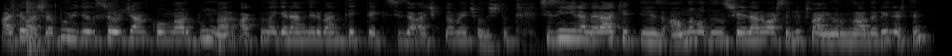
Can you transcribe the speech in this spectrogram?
Arkadaşlar bu videoda söyleyeceğim konular bunlar. Aklıma gelenleri ben tek tek size açıklamaya çalıştım. Sizin yine merak ettiğiniz, anlamadığınız şeyler varsa lütfen yorumlarda belirtin.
